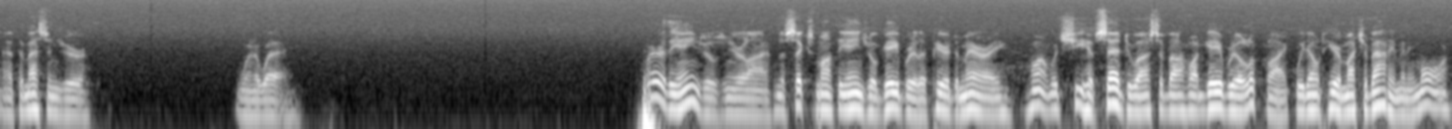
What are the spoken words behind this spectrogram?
that the messenger went away. Where are the angels in your life? In the sixth month, the angel Gabriel appeared to Mary. What would she have said to us about what Gabriel looked like? We don't hear much about him anymore.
